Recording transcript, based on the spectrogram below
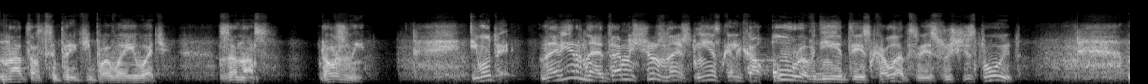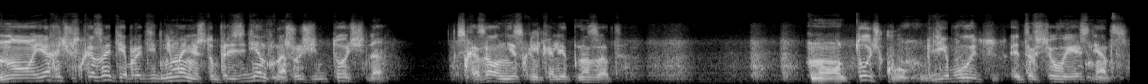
натовцы прийти повоевать за нас. Должны. И вот, наверное, там еще, знаешь, несколько уровней этой эскалации существует. Но я хочу сказать и обратить внимание, что президент наш очень точно сказал несколько лет назад. Ну, точку, где будет это все выясняться.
